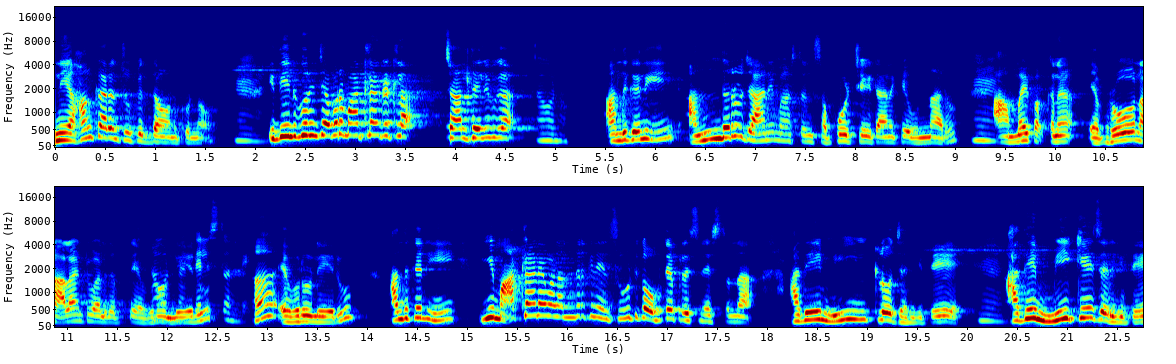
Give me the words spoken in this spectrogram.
నీ అహంకారం చూపిద్దాం అనుకున్నావు. దీని గురించి ఎవరు మాట్లాడట్లా? చాలా తెలివిగా. అవును. అందుకని అందరూ జానీ మాస్టర్ని సపోర్ట్ చేయడానికే ఉన్నారు. ఆ అమ్మాయి పక్కన ఎవరో నాలాంటి వాళ్ళు తప్పితే ఎవరూ లేరు. ఎవరూ లేరు. అందుకని ఈ మాట్లాడే వాళ్ళందరికీ నేను సూటిగా ఒకటే ప్రశ్నిస్తున్నా అదే మీ ఇంట్లో జరిగితే అదే మీకే జరిగితే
